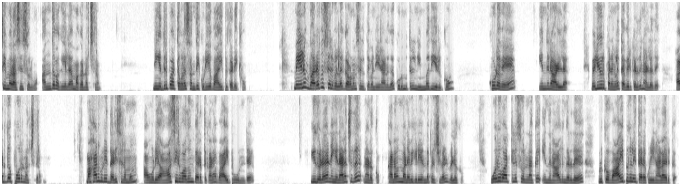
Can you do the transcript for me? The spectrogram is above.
சிம்மராசின்னு சொல்லுவோம். அந்த வகையில் மக நட்சத்திரம். நீங்கள் எதிர்பார்த்தவங்களை சந்திக்கக்கூடிய வாய்ப்பு கிடைக்கும். மேலும் வரவு செலவுகளை கவனம் செலுத்த வேண்டிய நாளுங்க. குடும்பத்தில் நிம்மதி இருக்கும். கூடவே இந்த நாளில் வெளியூர் பயணங்களை தவிர்க்கிறது நல்லது. அடுத்த பூர நட்சத்திரம். மகான்களுடைய தரிசனமும் அவங்களுடைய ஆசீர்வாதமும் பெறத்துக்கான வாய்ப்பு உண்டு. இதோட நீங்கள் நினச்சது நடக்கும். கணவன் மனைவி இருந்த பிரச்சனைகள் விலகும். ஒரு வார்த்தையில் சொல்லனாக்க இந்த நாளுங்கிறது உங்களுக்கு வாய்ப்புகளை தரக்கூடிய நாளாக இருக்குது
